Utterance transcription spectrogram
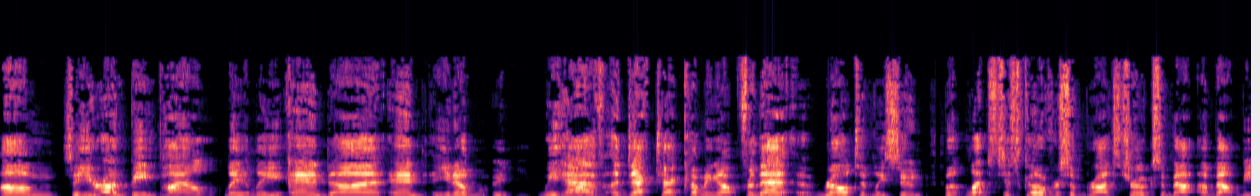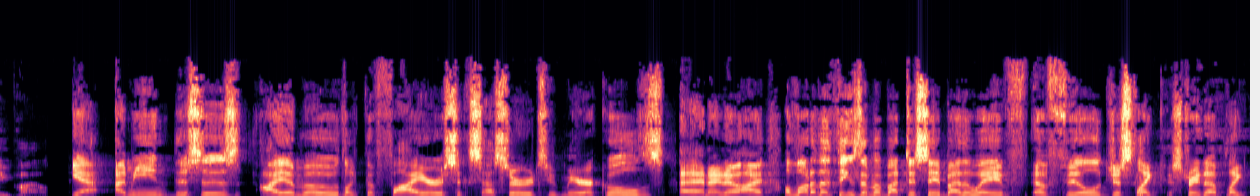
Um, so you're on Beanpile lately, and uh, and you know we have a deck tech coming up for that relatively soon. But let's just go over some broad strokes about about Beanpile. Yeah, I mean, this is IMO like the fire successor to Miracles, and I know I a lot of the things I'm about to say. By the way, uh, Phil, just like straight up like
